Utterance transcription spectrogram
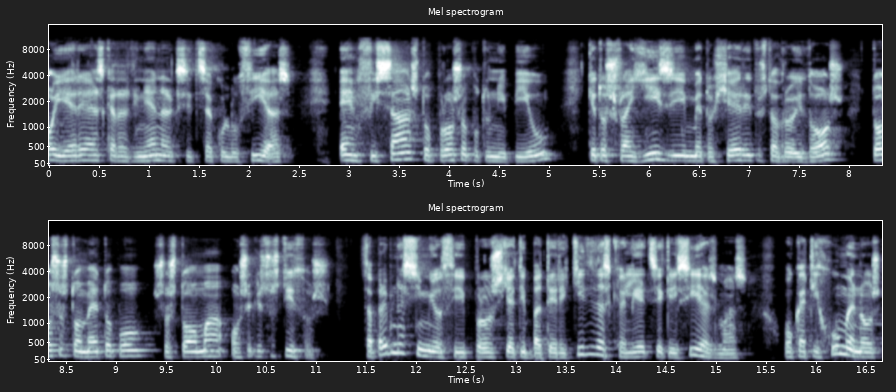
Ο ιερέας κατά την έναρξη της ακολουθίας εμφυσά στο πρόσωπο του νηπίου και το σφραγίζει με το χέρι του σταυροειδός τόσο στο μέτωπο, στο στόμα όσο και στο στήθος. Θα πρέπει να σημειωθεί προς για την πατερική διδασκαλία της Εκκλησίας μας ο κατηχούμενος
